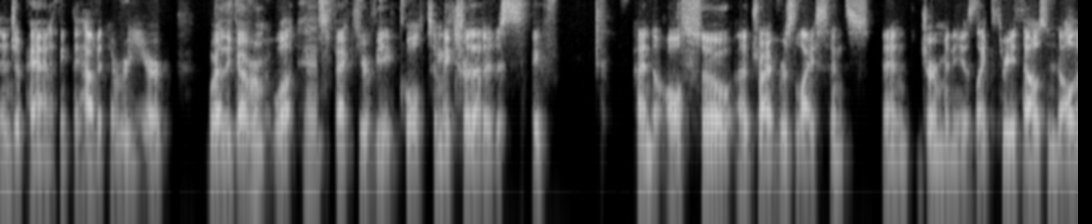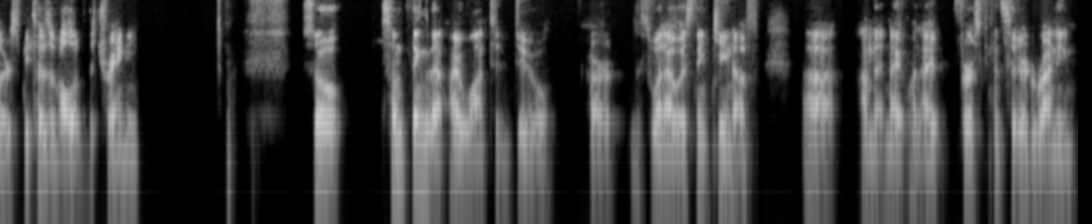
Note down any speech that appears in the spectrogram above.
in Japan. I think they have it every year, where the government will inspect your vehicle to make sure that it is safe. And also, a driver's license in Germany is like three thousand dollars because of all of the training. So, something that I want to do, or is what I was thinking of uh, on that night when I first considered running,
